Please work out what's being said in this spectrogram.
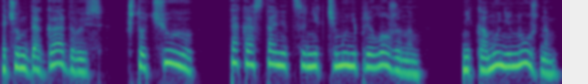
о чем догадываюсь, что чую, так и останется ни к чему не приложенным, никому не нужным.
